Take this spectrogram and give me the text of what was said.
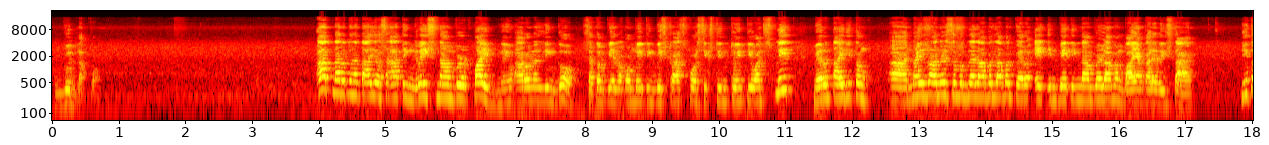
Good luck po. At narito na tayo sa ating race number 5 ngayong araw ng linggo sa Tompil Accumulating Base Class for 1621 Split. Meron tayo ditong uh, 9 runners na maglalaban-laban pero 8 in betting number lamang bayang karerista. Dito,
